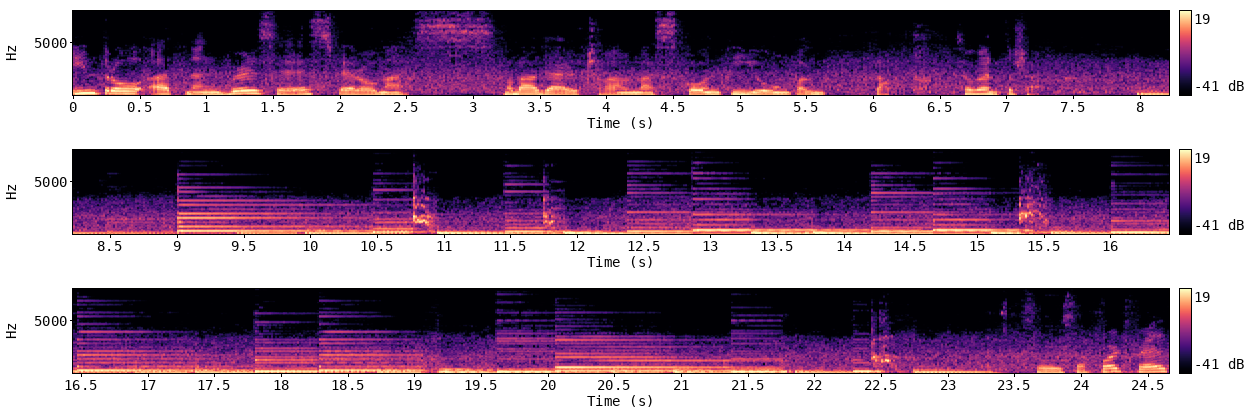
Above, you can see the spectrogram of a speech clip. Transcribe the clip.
intro at ng verses, pero mas mabagal, tsaka mas konti yung pag-pluck. So, ganito siya. So, sa 4th fret,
